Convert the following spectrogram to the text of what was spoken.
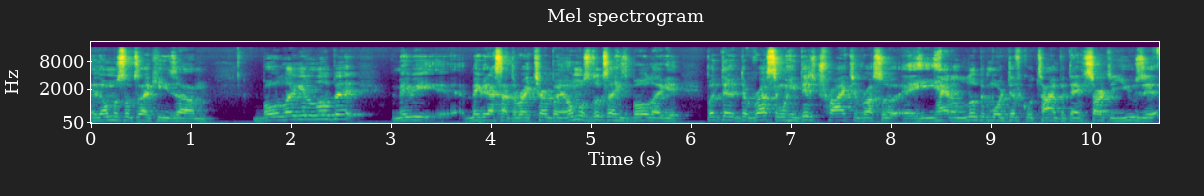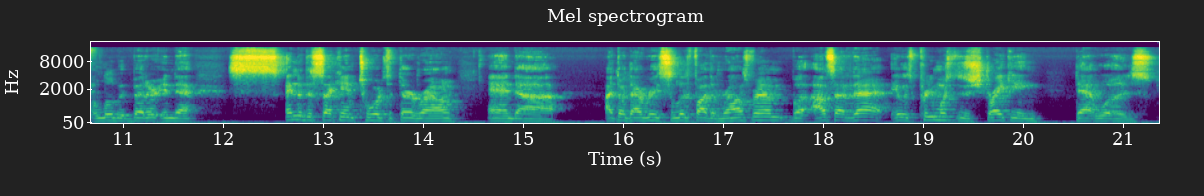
it almost looks like he's um, bow-legged a little bit. Maybe maybe that's not the right term, but it almost looks like he's bow-legged. But the the wrestling when he did try to wrestle, he had a little bit more difficult time, but then started to use it a little bit better in that end of the second towards the third round, and. uh I thought that really solidified the rounds for him. But outside of that, it was pretty much the striking that was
